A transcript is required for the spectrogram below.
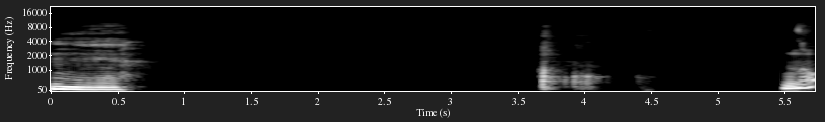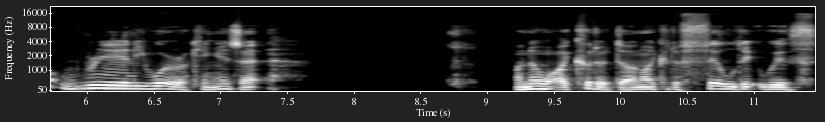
Yeah. Not really working, is it? I know what I could have done. I could have filled it with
